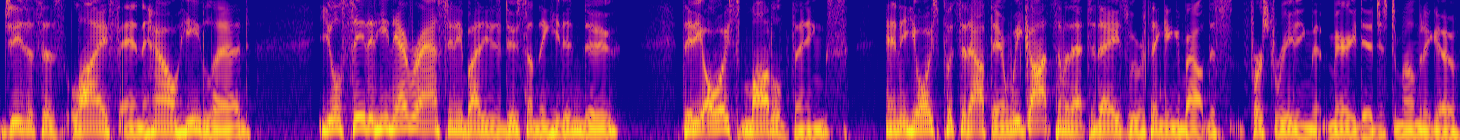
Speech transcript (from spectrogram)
Jesus' life and how he led, you'll see that he never asked anybody to do something he didn't do, that he always modeled things, and he always puts it out there. And we got some of that today as we were thinking about this first reading that Mary did just a moment ago.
